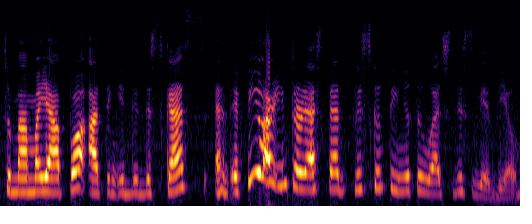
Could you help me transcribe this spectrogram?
So, mamaya po ating i-discuss. And if you are interested, please continue to watch this video.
